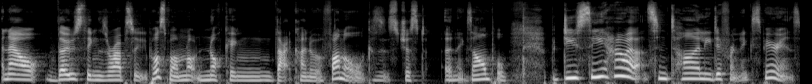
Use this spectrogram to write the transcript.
And now, those things are absolutely possible. I'm not knocking that kind of a funnel because it's just an example. But do you see how that's entirely different experience?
